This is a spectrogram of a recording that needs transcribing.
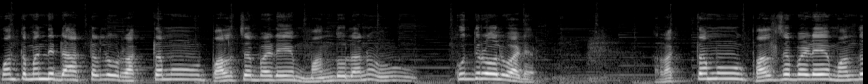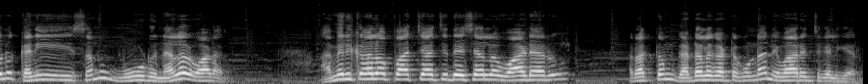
కొంతమంది డాక్టర్లు రక్తము పలచబడే మందులను కొద్ది రోజులు వాడారు. రక్తము పలచబడే మందులు కనీసము మూడు నెలలు వాడాలి. అమెరికాలో పాశ్చాత్య దేశాల్లో వాడారు. రక్తం గడ్డలు కట్టకుండా నివారించగలిగారు.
